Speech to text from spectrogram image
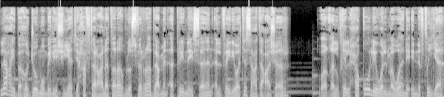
لعب هجوم ميليشيات حفتر على طرابلس في الرابع من أبريل نيسان 2019 وغلق الحقول والموانئ النفطية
